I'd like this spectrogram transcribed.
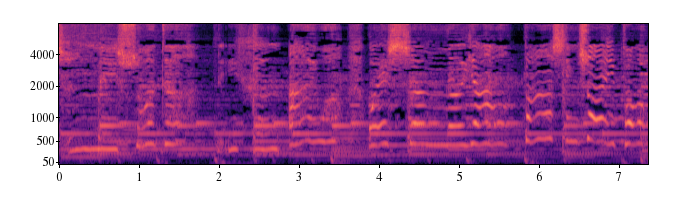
是你说的你很爱我为什么要把心摔破？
